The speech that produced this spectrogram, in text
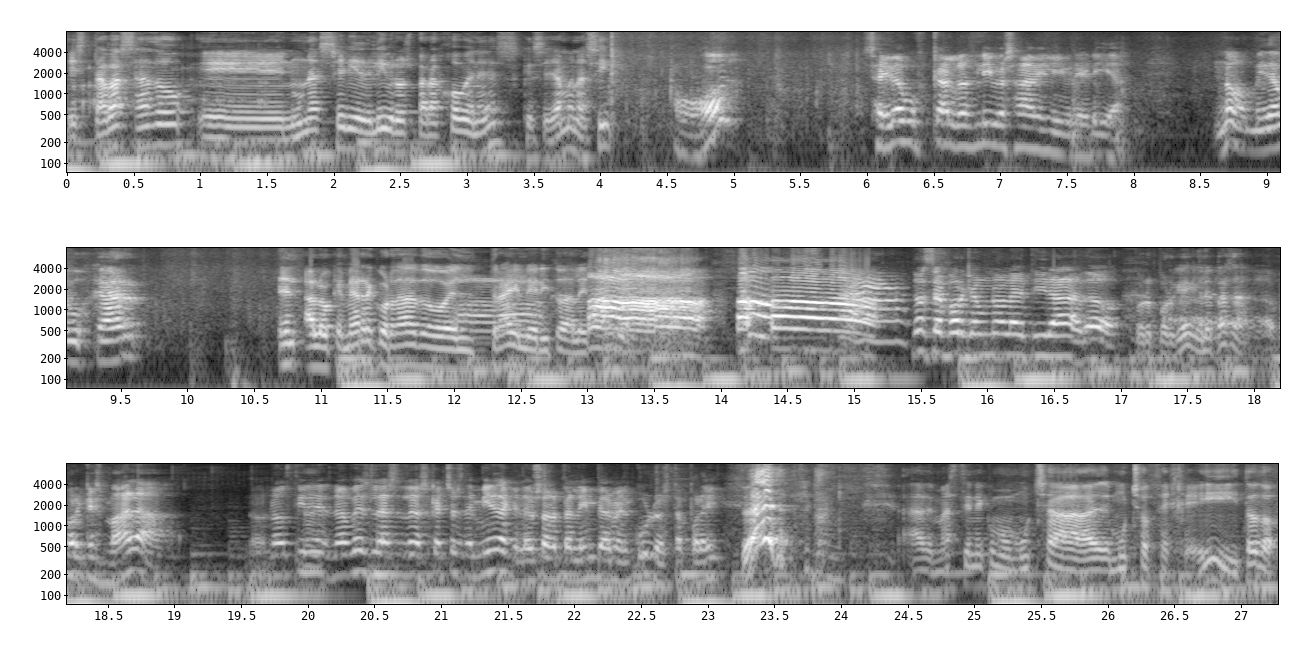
Está basado en una serie de libros para jóvenes que se llaman así. ¿Oh? Se ha ido a buscar los libros a la librería. No, me he ido a buscar el- a lo que me ha recordado el tráiler y toda la historia. ¡Ah! ¡Ah! No sé por qué aún no la he tirado. ¿Por, por qué? ¿Qué le pasa? Porque es mala. No, no, tiene, ¿no ves las, los cachos de mierda que le uso para limpiarme el culo? Está por ahí. Además tiene como mucha mucho CGI y todo.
